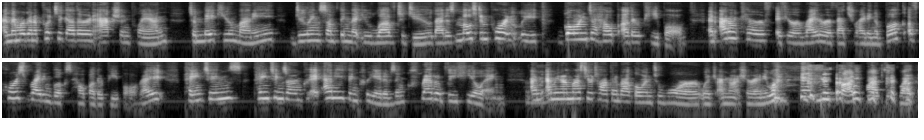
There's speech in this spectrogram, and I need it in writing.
And then we're going to put together an action plan to make you money doing something that you love to do that is most importantly going to help other people. And I don't care if, if you're a writer, if that's writing a book, of course, writing books help other people, right? Paintings, paintings are anything creative is incredibly healing. I, I mean, unless you're talking about going to war, which I'm not sure anyone in this podcast is like,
